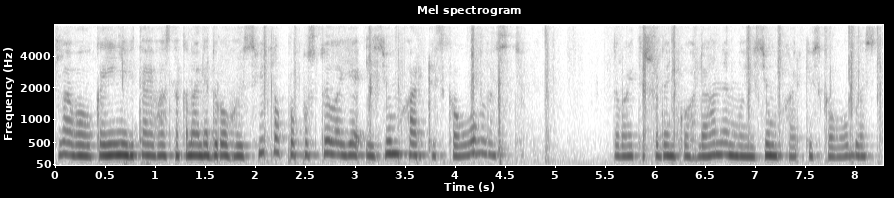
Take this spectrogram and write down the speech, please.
Слава Україні! Вітаю вас на каналі Дорогою Світла. Пропустила я Ізюм, Харківська область. Давайте швиденько глянемо. Ізюм, Харківська область.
